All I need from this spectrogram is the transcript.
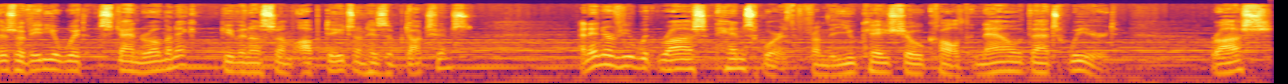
There's a video with Stan Romanek giving us some updates on his abductions, an interview with Ross Hemsworth from the UK show called Now That's Weird. Ross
